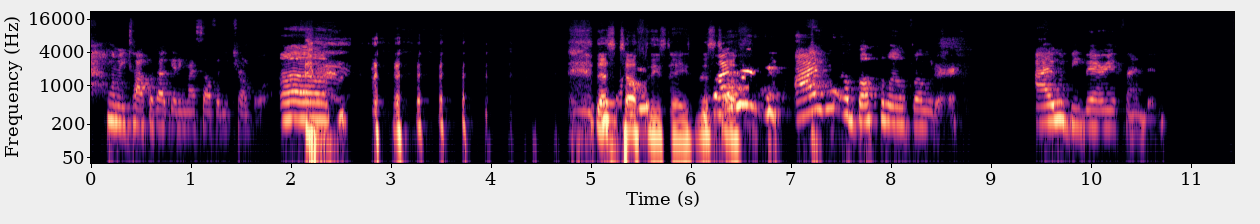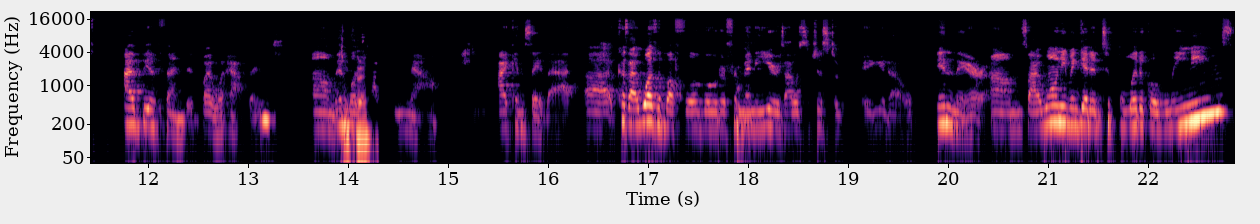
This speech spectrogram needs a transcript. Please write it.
Let me talk without getting myself into trouble. Um, That's tough these days. That's if I tough. were if I were a Buffalo voter, I would be very offended. I'd be offended by what happened um, and what's happening now. I can say that because I was a Buffalo voter for many years. I was just, a, you know, in there. Um, so I won't even get into political leanings.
